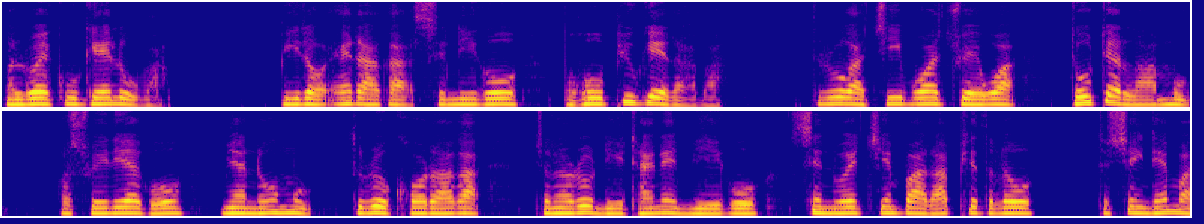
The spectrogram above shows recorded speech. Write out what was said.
မလွယ်ကူခဲ့လို့ပါ။ပြီးတော့အဲ့ဒါကဆင်နီကိုဗဟိုပြုခဲ့တာပါ။သူတို့ကကြီးပွားကျွယ်ဝတိုးတက်လာမှုဩစတြေးလျကိုမြန်နိုးမှုသူတို့ခေါ်တာကကျွန်တော်တို့နေထိုင်တဲ့မြေကိုဆင်နွှဲကျင်းပတာဖြစ်သလိုတစ်ချိန်တည်းမှာ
